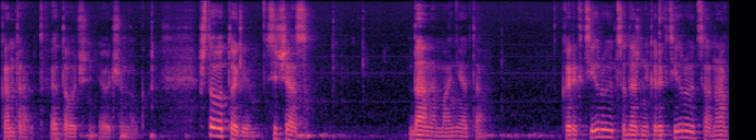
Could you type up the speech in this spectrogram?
контрактов. Это очень и очень много. Что в итоге? Сейчас данная монета корректируется, даже не корректируется, она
